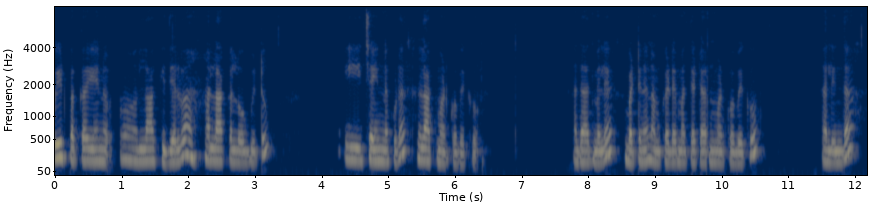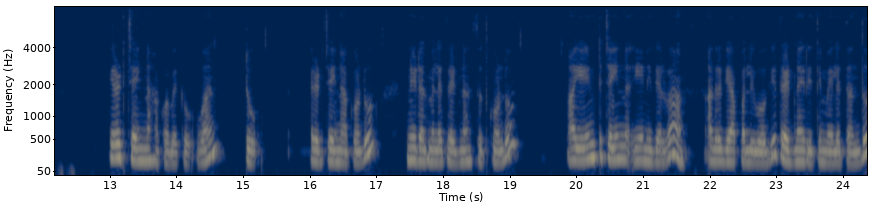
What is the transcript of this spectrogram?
ಬೀಡ್ ಪಕ್ಕ ಏನು ಲಾಕ್ ಇದೆಯಲ್ವಾ, ಆ ಲಾಕಲ್ಲಿ ಹೋಗ್ಬಿಟ್ಟು ಈ ಚೈನ್ನ ಕೂಡ ಲಾಕ್ ಮಾಡ್ಕೋಬೇಕು. ಅದಾದಮೇಲೆ ಬಟ್ಟೆನ ನಮ್ಮ ಕಡೆ ಮತ್ತೆ ಟರ್ನ್ ಮಾಡ್ಕೋಬೇಕು. ಅಲ್ಲಿಂದ ಎರಡು ಚೈನ್ನ ಹಾಕೋಬೇಕು. ಒನ್ ಟೂ ಎರಡು ಚೈನ್ ಹಾಕ್ಕೊಂಡು ನೀಡಲ್ ಮೇಲೆ ಥ್ರೆಡ್ನ ಸುತ್ತಕೊಂಡು ಆ ಎಂಟು ಚೈನ್ ಏನಿದೆ ಅಲ್ವಾ? ಅದರ ಗ್ಯಾಪಲ್ಲಿ ಹೋಗಿ ಥ್ರೆಡ್ನ ಈ ರೀತಿ ಮೇಲೆ ತಂದು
